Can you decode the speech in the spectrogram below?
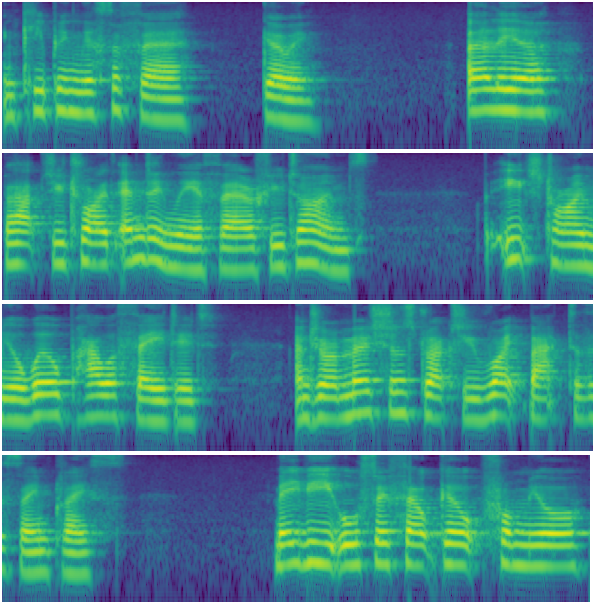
in keeping this affair going. Earlier, perhaps you tried ending the affair a few times, but each time your willpower faded and your emotions dragged you right back to the same place. Maybe you also felt guilt from your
